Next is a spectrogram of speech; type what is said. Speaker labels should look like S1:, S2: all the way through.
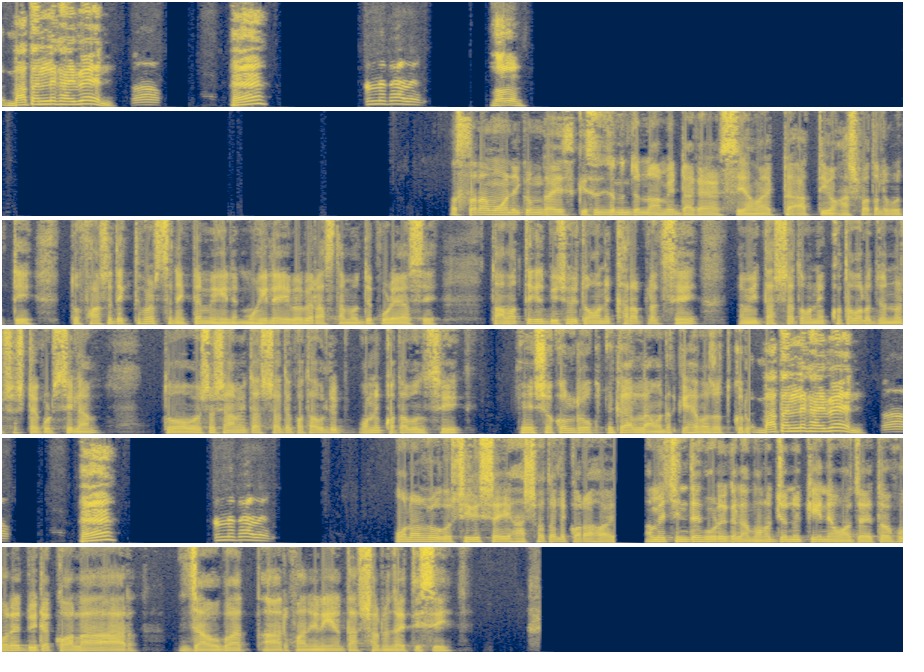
S1: ভাত আনলে খাইবেন?
S2: হ্যাঁ।
S1: হ্যাঁ? ধরেন। আসসালামু আলাইকুম গাইস কিছুদিনের জন্য আমি ঢাকায় আসছি আমার একটা আত্মীয় হাসপাতালে ভর্তি। তো ফার্স্টে দেখতে পাচ্ছেন একটা মহিলা মহিলা এভাবে রাস্তার মধ্যে পড়ে আছে। তো আমার থেকে বিষয়টা অনেক খারাপ লাগছে। আমি তার সাথে অনেক কথা বলার জন্য চেষ্টা করছিলাম। তো অবশেষে আমি তার সাথে কথা বলি অনেক কথা বলছি। এই সকল রোগ থেকে আল্লাহ আমাদেরকে হেফাজত করুন ভাত আনলে খাইবেন?
S2: হ্যাঁ।
S1: হ্যাঁ? ওনার রোগ চিকিৎসা এই হাসপাতালে করা হয়। আমি চিন্তায় পড়ে গেলাম ওনার জন্য কি নেওয়া যায়? তো পরে দুইটা কলা আর জাউবাত আর পানি নিয়ে তার সামনে যাইতেছি।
